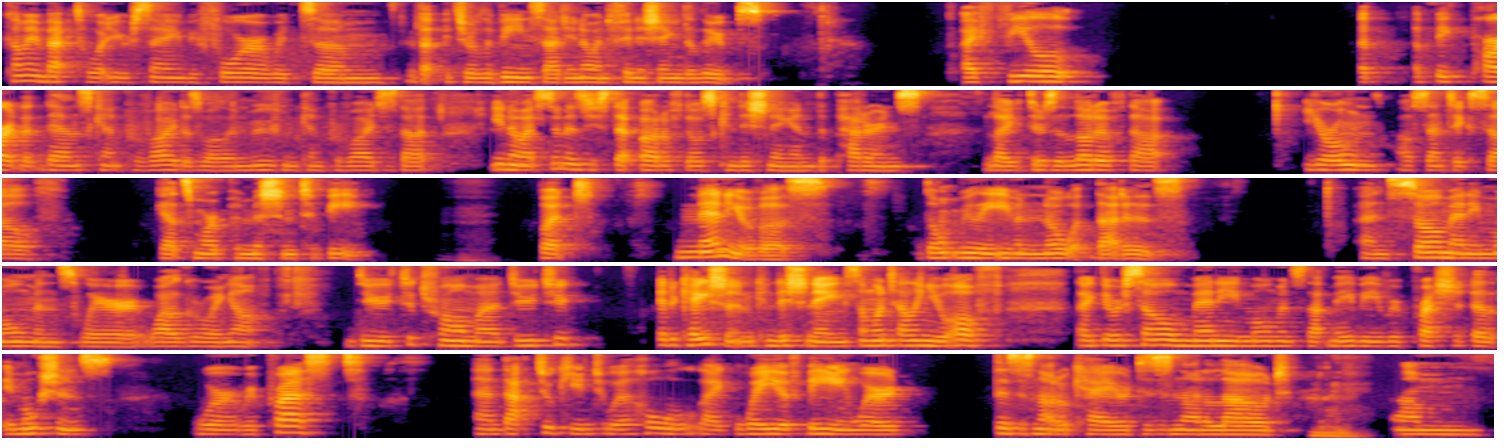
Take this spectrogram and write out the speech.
coming back to what you were saying before with um that Peter Levine said, you know, and finishing the loops I feel a, a big part that dance can provide as well and movement can provide is that, you know, as soon as you step out of those conditioning and the patterns, like there's a lot of that your own authentic self gets more permission to be. But many of us don't really even know what that is. And so many moments where, while growing up, due to trauma, due to education, conditioning, someone telling you off. Like there were so many moments that maybe repression, uh, emotions were repressed, and that took you into a whole like way of being where this is not okay or this is not allowed mm. um,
